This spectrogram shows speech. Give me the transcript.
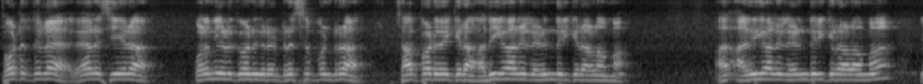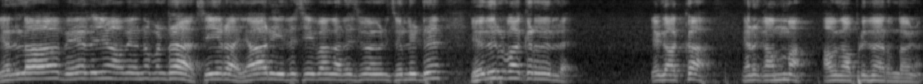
தோட்டத்தில் வேலை செய்கிறா குழந்தைகளுக்கு வேணுங்கிற ட்ரெஸ்ஸு பண்ணுறா சாப்பாடு வைக்கிறா. அதிகாலையில் எழுந்திருக்கிறாளாமா? அ- அதிகாலையில் எழுந்திருக்கிறாளாமா? எல்லா வேலையும் அவள் என்ன பண்ணுறா செய்கிறா யார் இதை செய்வாங்க அதை செய்வாங்கன்னு சொல்லிட்டு எதிர்பார்க்கறது இல்லை. எங்கள் அக்கா எனக்கு அம்மா அவங்க அப்படி தான் இருந்தாங்க.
